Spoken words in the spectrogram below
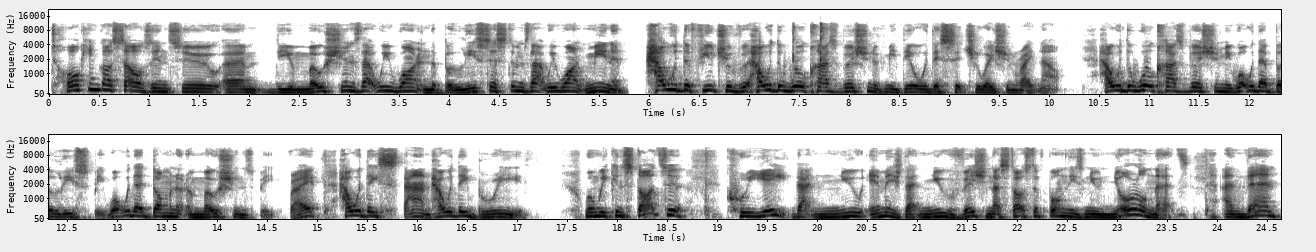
talking ourselves into um, the emotions that we want and the belief systems that we want, meaning, how would the future, how would the world class version of me deal with this situation right now? How would the world class version be? what would their beliefs be? What would their dominant emotions be, right? How would they stand? How would they breathe? when we can start to create that new image, that new vision that starts to form these new neural nets, and then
